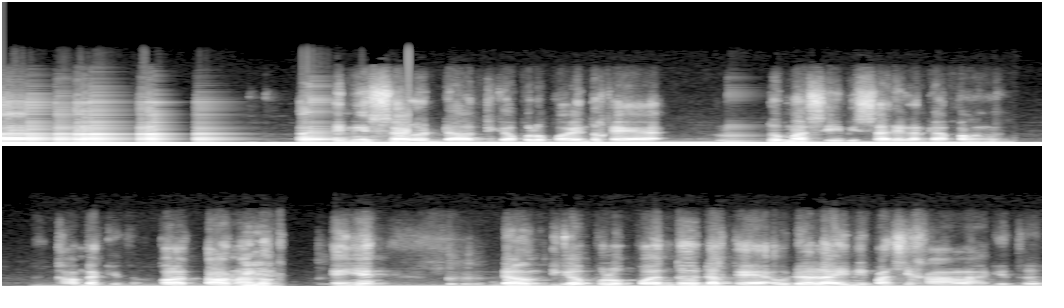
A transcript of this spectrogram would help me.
Eh, ini selalu down 30 poin tuh kayak lu masih bisa dengan gampang comeback gitu. Kalau tahun lalu kayaknya down 30 poin tuh udah kayak udahlah ini pasti kalah gitu.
